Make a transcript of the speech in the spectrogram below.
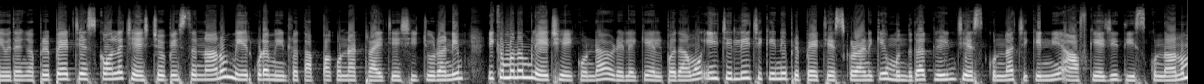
ఏ విధంగా ప్రిపేర్ చేసుకోవాలో చేసి చూపిస్తున్నాను. మీరు కూడా మీ ఇంట్లో తప్పకుండా ట్రై చేసి చూడండి. ఇక మనం లే చేయకుండా విడిలోకి వెళ్ళిపోదాము. ఈ చిల్లీ చికెన్ని ప్రిపేర్ చేసుకోవడానికి ముందుగా క్లీన్ చేసుకున్న చికెన్ని హాఫ్ కేజీ తీసుకున్నాను.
